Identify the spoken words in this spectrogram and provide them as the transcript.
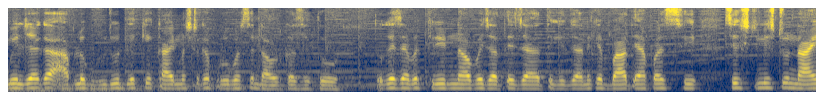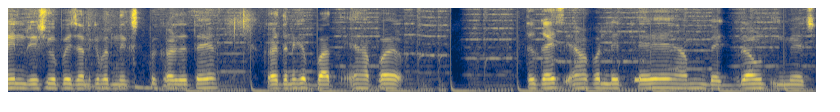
मिल जाएगा। आप लोग वीडियो देख के काइन मास्टर का प्रो वर्सन डाउनलोड कर सकते हो। तो कैसे यहाँ पर क्रिएट नाव पे जाते जाते जाने के बाद यहाँ पर सिक्सटीन टू नाइन रेशियो पे जाने के बाद नेक्स्ट पे कर देते हैं। कर देने के बाद यहाँ पर तो गैस यहाँ पर लेते हैं हम बैकग्राउंड इमेज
